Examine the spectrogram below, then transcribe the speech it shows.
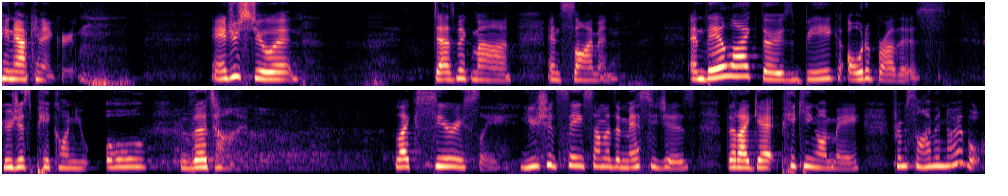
in our Connect group Andrew Stewart, Daz McMahon, and Simon. And they're like those big older brothers who just pick on you all the time. Like, seriously, you should see some of the messages that I get picking on me from Simon Noble.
